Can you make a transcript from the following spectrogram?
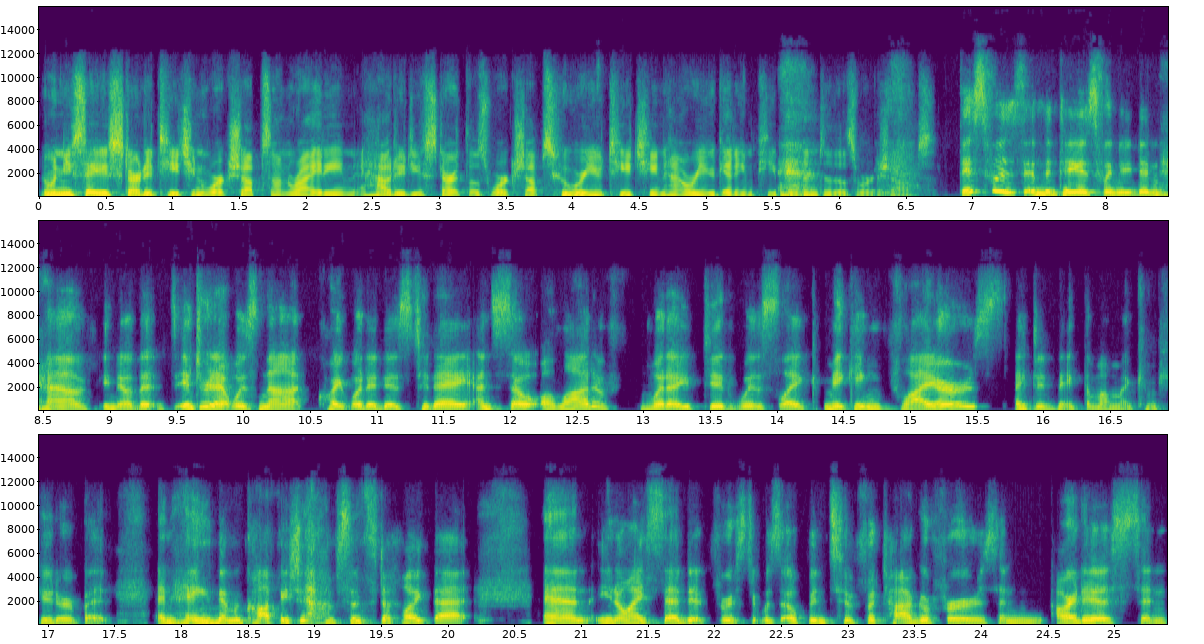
when you say you started teaching workshops on writing, how did you start those workshops? Who were you teaching? How were you getting people into those workshops? This was in the days when you didn't have, you know, the internet was not quite what it is today. And so a lot of what I did was like making flyers. I did make them on my computer, but and hanging them in coffee shops and stuff like that. And, you know, I said at first it was open to photographers and artists. And,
